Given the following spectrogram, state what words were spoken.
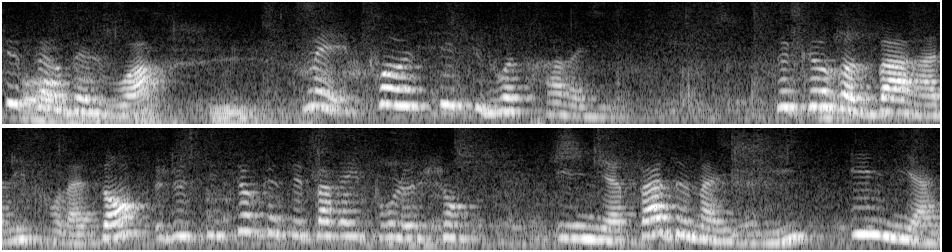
super Oh, belle voix. merci. Mais toi aussi, tu dois travailler. Ce que Rothbard a dit pour la danse, je suis sûre que c'est pareil pour le chant. Il n'y a pas de magie, il n'y a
